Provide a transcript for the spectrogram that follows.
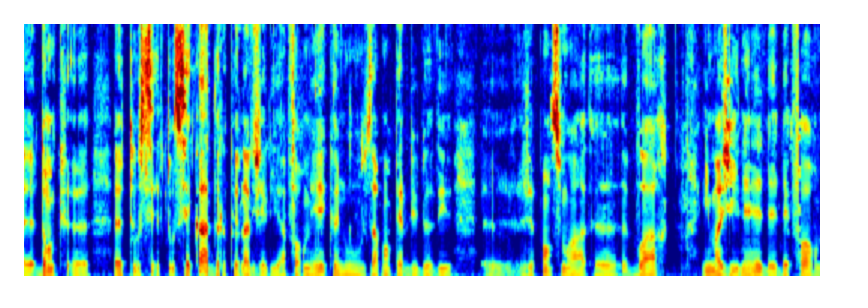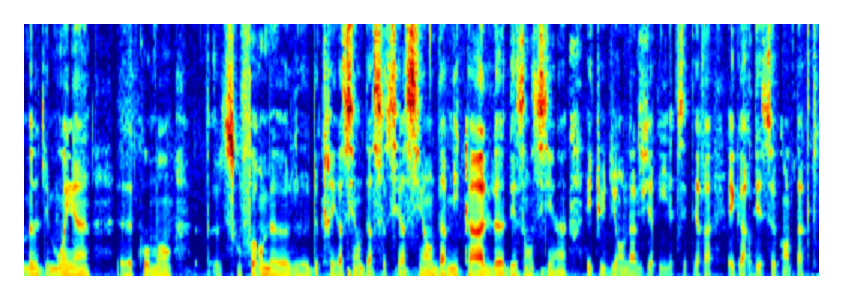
Euh, donc, euh, euh, tous, ces, tous, ces, cadres que l'Algérie a formés, que nous avons perdus de vue, je pense, moi, voir, imaginer des, des, formes, des moyens, comment, sous forme de, création d'associations, d'amicales, des anciens étudiants en Algérie, etc., et garder ce contact,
